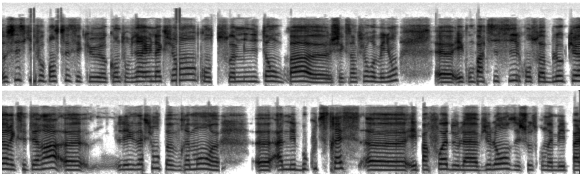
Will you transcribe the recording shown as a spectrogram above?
aussi ce qu'il faut penser, c'est que quand on vient à une action, qu'on soit militant ou pas chez Extinction Rebellion, et qu'on participe, qu'on soit bloqueur, etc., les actions peuvent vraiment amener beaucoup de stress et parfois de la violence, des choses qu'on n'avait pas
